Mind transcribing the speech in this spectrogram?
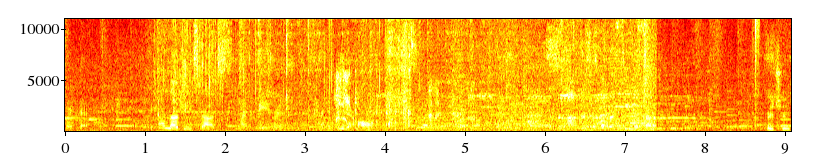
right there. I love bean sprouts. It's my favorite. I can eat it all. Pretty cheap.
